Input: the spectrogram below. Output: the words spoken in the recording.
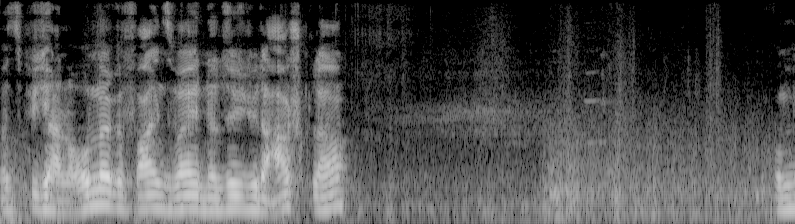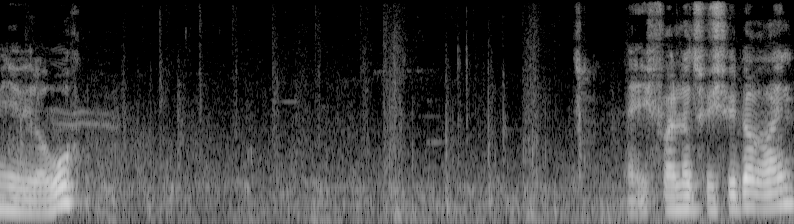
Jetzt bin ich ja runtergefallen, es war natürlich wieder arschklar. Komm hier wieder hoch. Ja, ich falle natürlich wieder rein.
